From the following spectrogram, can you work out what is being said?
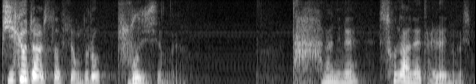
비교도 할 수 없을 정도로 부어 주시는 거예요. 다 하나님의 손 안에 달려 있는 것입니다.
